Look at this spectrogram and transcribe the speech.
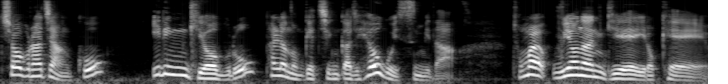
취업을 하지 않고 1인 기업으로 8년 넘게 지금까지 해오고 있습니다. 정말 우연한 기회에 이렇게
